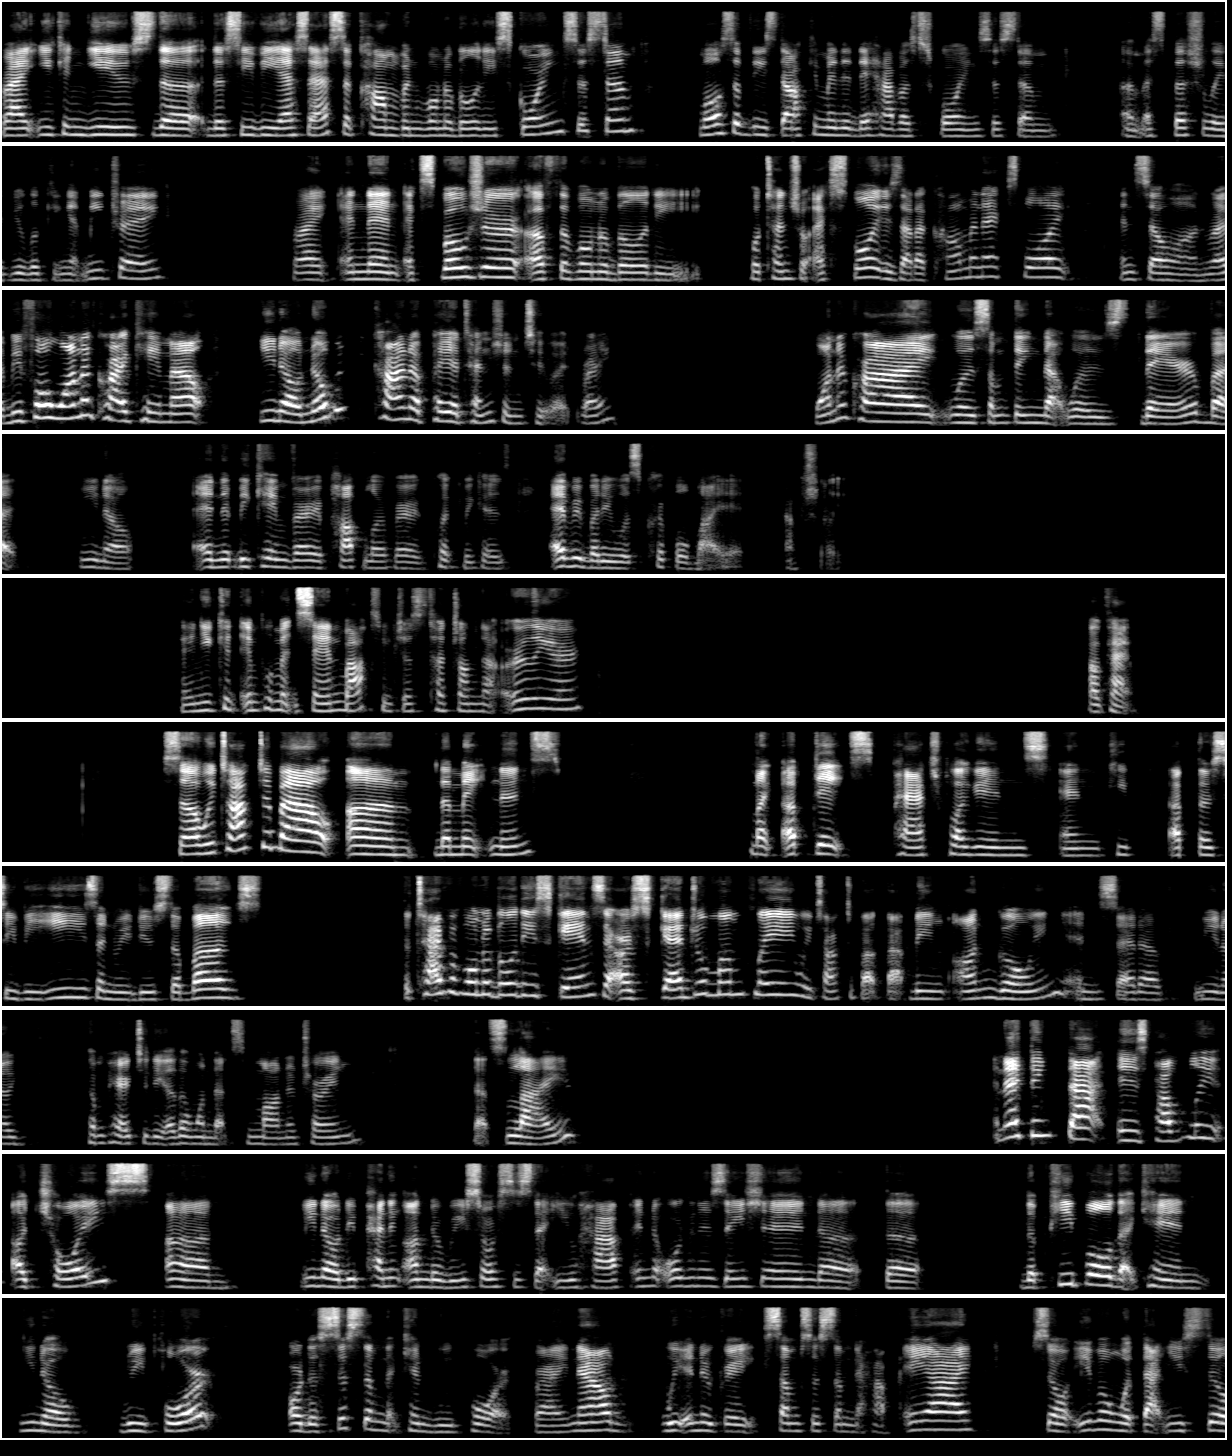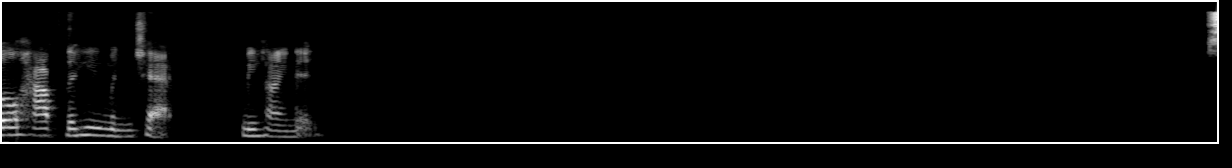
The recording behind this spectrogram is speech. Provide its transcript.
right? You can use the, the CVSS, the common vulnerability scoring system. Most of these documented, they have a scoring system, um, especially if you're looking at Mitre right? And then exposure of the vulnerability, potential exploit, is that a common exploit? and so on, right? Before WannaCry came out, you know, nobody kind of pay attention to it, right? WannaCry was something that was there, but you know, and it became very popular very quick because everybody was crippled by it, actually. And you can implement sandbox. We just touched on that earlier. Okay. So we talked about um the maintenance, like updates, patch plugins, and keep up the CVEs and reduce the bugs. The type of vulnerability scans that are scheduled monthly, we talked about that being ongoing instead of, you know, compared to the other one that's monitoring, that's live. And I think that is probably a choice, um, you know, depending on the resources that you have in the organization, the the the people that can, you know, report or the system that can report, right? Now we integrate some system that have AI. So even with that, you still have the human check behind it.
